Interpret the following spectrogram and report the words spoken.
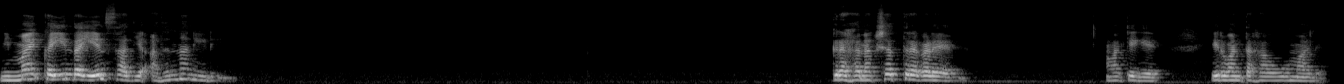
ನಿಮ್ಮ ಕೈಯಿಂದ ಏನು ಸಾಧ್ಯ ಅದನ್ನು ನೀಡಿ. ಗ್ರಹ ನಕ್ಷತ್ರಗಳೇ, ಆಕೆಗೆ ಇರುವಂತಹ ಹೂಮಾಲೆ.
